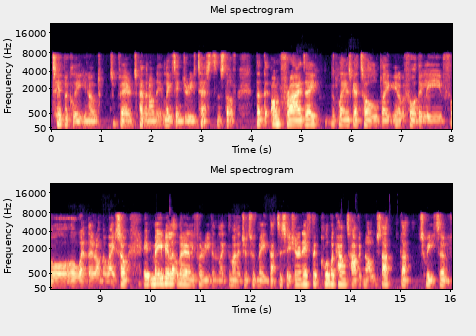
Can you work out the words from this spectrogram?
typically, you know, depending on late injury tests and stuff, that the, on Friday the players get told like you know before they leave or, or when they're on the way. So it may be a little bit early for even like the manager to have made that decision. And if the club accounts have acknowledged that that tweet of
